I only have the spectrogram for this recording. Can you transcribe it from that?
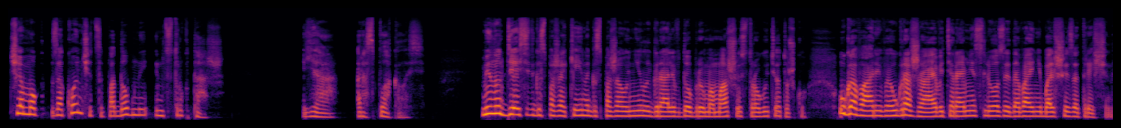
Чем мог закончиться подобный инструктаж? Я расплакалась. Минут десять госпожа Кейн и госпожа Унил играли в добрую мамашу и строгую тетушку, уговаривая, угрожая, вытирая мне слезы и давая небольшие затрещины.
